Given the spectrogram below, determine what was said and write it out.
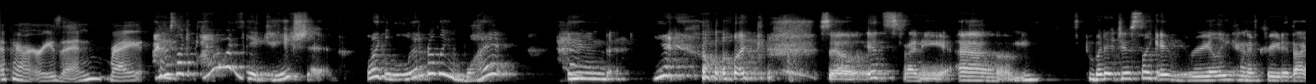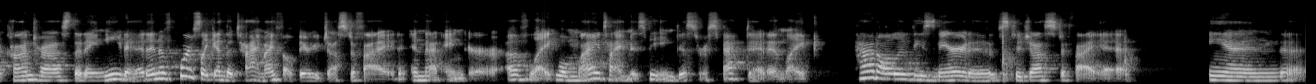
apparent reason, right? I was like, I'm on vacation. Like literally what? And you know, like so it's funny. Um but it just like it really kind of created that contrast that I needed. And of course, like in the time, I felt very justified in that anger of like, well, my time is being disrespected and like had all of these narratives to justify it. And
